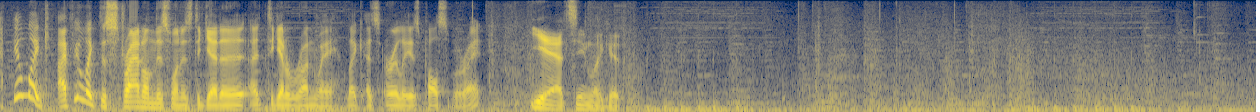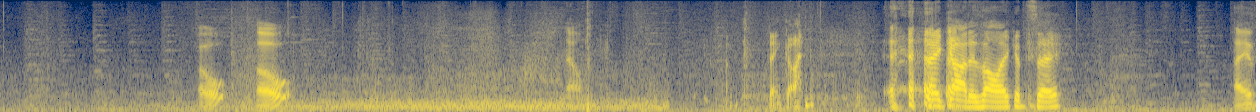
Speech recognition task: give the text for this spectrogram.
I feel like I feel like the strat on this one is to get a, a to get a runway like as early as possible, right? Yeah, it seemed like it. Oh, oh. No. Thank God. Thank God is all I could say. I have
